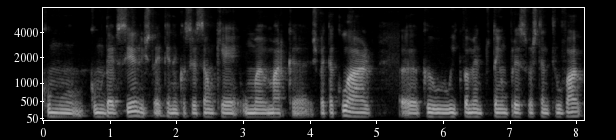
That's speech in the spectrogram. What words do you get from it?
como, como deve ser, isto é, tendo em consideração que é uma marca espetacular, uh, que o equipamento tem um preço bastante elevado,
